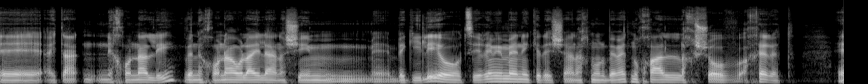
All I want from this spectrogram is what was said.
אה, הייתה נכונה לי ונכונה אולי לאנשים בגילי או צעירים ממני כדי שאנחנו באמת נוכל לחשוב אחרת. אמ,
